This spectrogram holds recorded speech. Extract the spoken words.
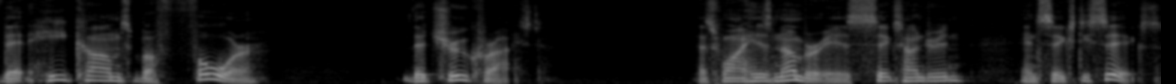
that he comes before the true Christ. That's why his number is 666.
